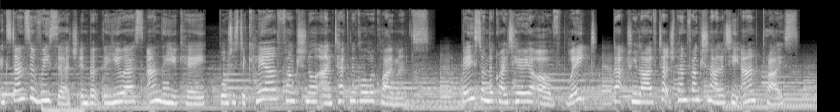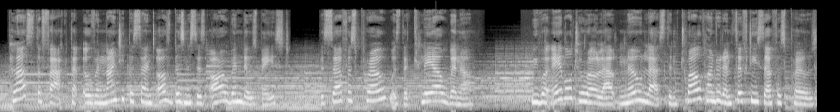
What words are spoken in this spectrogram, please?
Extensive research in both the US and the UK brought us to clear functional and technical requirements based on the criteria of weight, battery life, touch pen functionality, and price, plus the fact that over 90% of businesses are Windows based, the Surface Pro was the clear winner. We were able to roll out no less than 1,250 Surface Pros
